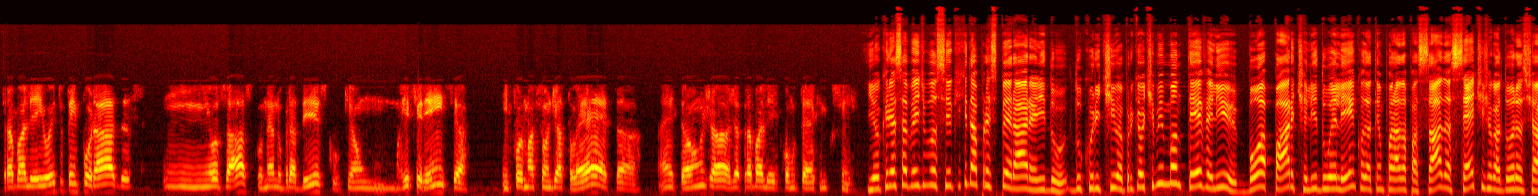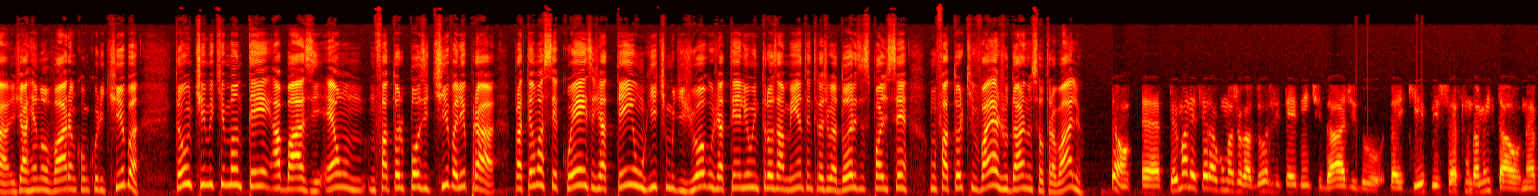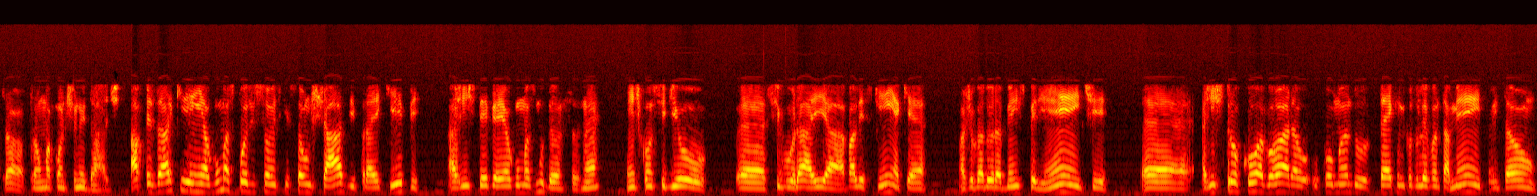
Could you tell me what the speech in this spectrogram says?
trabalhei oito temporadas em Osasco, né, no Bradesco, que é uma referência informação de atleta, né? então já, já trabalhei como técnico, sim. E eu queria saber de você o que, que dá para esperar ali do, do Curitiba, porque o time manteve ali boa parte ali do elenco da temporada passada, sete jogadoras já, já renovaram com o Curitiba. Então, um time que mantém a base é um, um fator positivo ali para ter uma sequência, já tem um ritmo de jogo, já tem ali um entrosamento entre as jogadoras. Isso pode ser um fator que vai ajudar no seu trabalho? Então, é, permanecer algumas jogadores e ter a identidade do, da equipe, isso é fundamental, né, para uma continuidade. Apesar que em algumas posições que são chave para a equipe, a gente teve aí algumas mudanças, né? A gente conseguiu é, segurar aí a Valesquinha, que é uma jogadora bem experiente. É, a gente trocou agora o, o, comando técnico do levantamento, então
